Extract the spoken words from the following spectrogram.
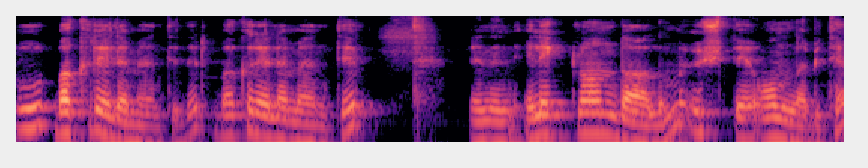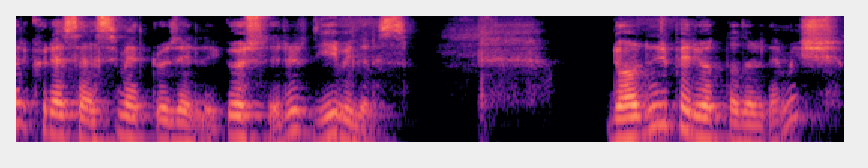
Bu bakır elementidir. Bakır elementinin elektron dağılımı 3D 10 ile biter. Küresel simetri özelliği gösterir diyebiliriz. Dördüncü periyottadır demiş.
